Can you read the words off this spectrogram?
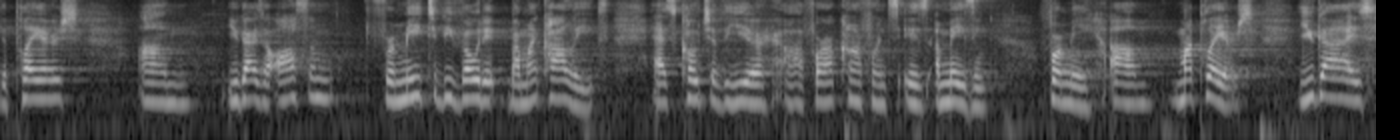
the players. Um, you guys are awesome. For me to be voted by my colleagues as Coach of the Year uh, for our conference is amazing for me. Um, my players, you guys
